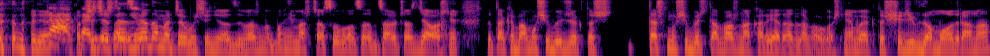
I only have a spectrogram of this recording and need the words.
no nie? Tak, A tak, przecież to jest dokładnie. wiadome, czemu się nie odzywasz, no bo nie masz czasu, bo ca- cały czas działasz, nie? To tak chyba musi być, że ktoś, też musi być ta ważna kariera dla kogoś, nie? Bo jak ktoś siedzi w domu od rana,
